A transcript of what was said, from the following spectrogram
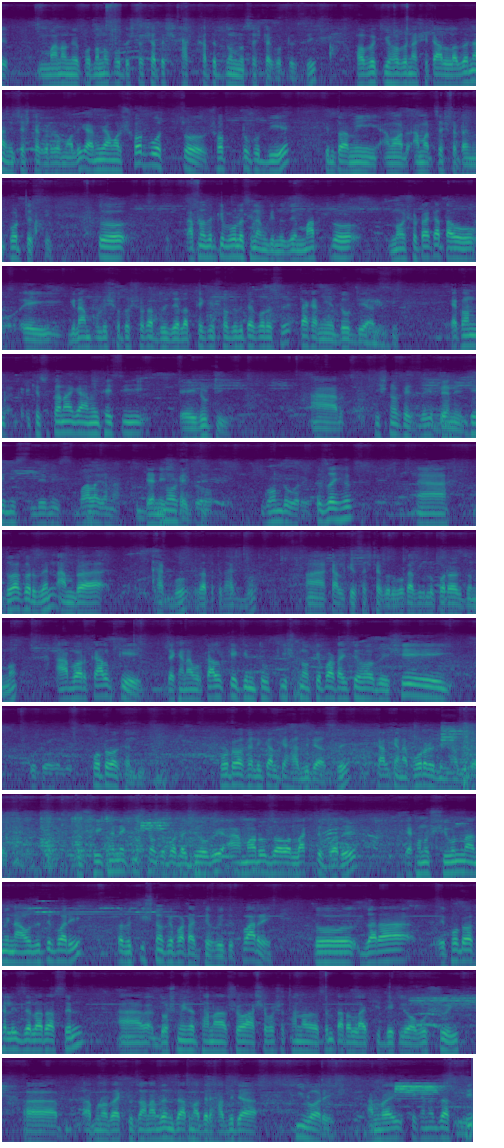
মাননীয় প্রধান উপদেষ্টার সাথে সাক্ষাতের জন্য চেষ্টা করতেছি। হবে কি হবে না সেটা আল্লাহ জানে আমি চেষ্টা করার মালিক। আমি আমার সর্বোচ্চ সবটুকু দিয়ে কিন্তু আমি আমার আমার চেষ্টাটা আমি করতেছি। তো আপনাদেরকে বলেছিলাম কিন্তু যে মাত্র নয়শো টাকা তাও এই গ্রাম পুলিশ সদস্যরা দুই জেলা থেকে সহযোগিতা করেছে টাকা নিয়ে দৌড় দিয়ে আসছি। এখন কিছুক্ষণ আগে আমি খাইছি এই রুটি। আর কৃষ্ণ খাইছে ডেনিশ। ডেনিস ডেনিস ভালো লাগে না। খাইছে গন্ধ করে। তো যাই হোক দোয়া করবেন আমরা থাকব রাতে থাকব। কালকে চেষ্টা করব কাজগুলো করার জন্য। আবার কালকে দেখেন আবার কালকে কিন্তু কৃষ্ণকে পাঠাইতে হবে সেই পটুয়াখালী। পটুয়াখালী। পটুয়াখালী কালকে হাজিরা আছে। কালকে না পরের দিন হাজিরা আছে। তো সেইখানে কৃষ্ণকে পাঠাইতে হবে। আমারও যাওয়া লাগতে পারে। এখনও শিওর না আমি নাও যেতে পারি। তবে কৃষ্ণকে পাঠাইতে হইতে পারে। তো যারা পটুয়াখালী জেলার আছেন দশমিনা থানা সহ আশেপাশে থানার আছেন, তারা লাইভটি দেখলে অবশ্যই আপনারা একটু জানাবেন যে আপনাদের হাজিরা কী বারে আমরা সেখানে যাচ্ছি,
